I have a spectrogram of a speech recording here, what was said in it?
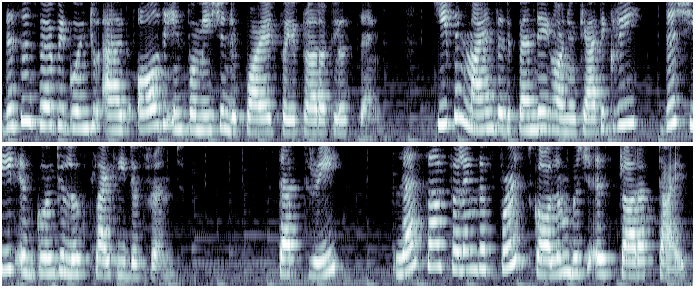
This is where we're going to add all the information required for your product listing. Keep in mind that depending on your category, this sheet is going to look slightly different. Step 3. Let's start filling the first column which is product type.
